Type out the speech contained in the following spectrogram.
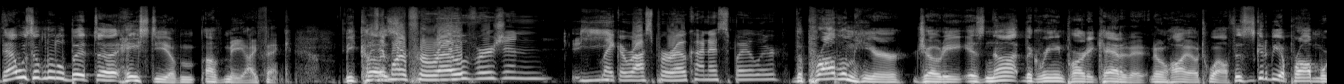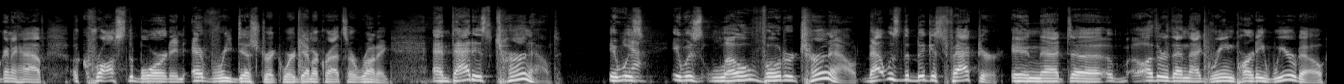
That was a little bit uh, hasty of, of me, I think. Because Was it more Perot version, like a Ross Perot kind of spoiler? The problem here, Jody, is not the Green Party candidate in Ohio 12th. This is going to be a problem we're going to have across the board in every district where Democrats are running, and that is turnout. It was. Yeah. It was low voter turnout. That was the biggest factor in that. Uh, other than that Green Party weirdo,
